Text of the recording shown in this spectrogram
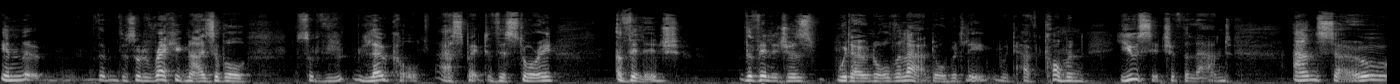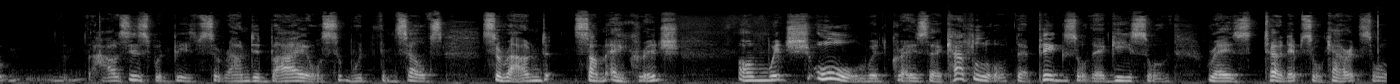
in the, the, the sort of recognizable sort of local aspect of this story, a village, the villagers would own all the land or would, would have common usage of the land. And so the houses would be surrounded by or would themselves surround some acreage on which all would graze their cattle or their pigs or their geese or raise turnips or carrots or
